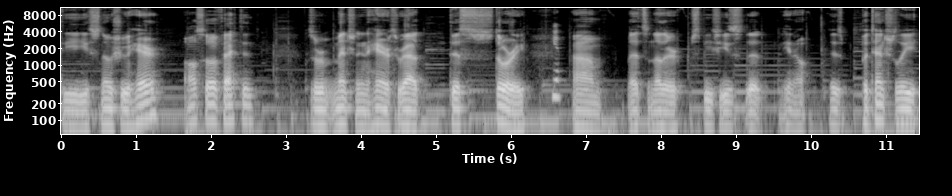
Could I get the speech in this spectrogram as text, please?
the snowshoe hare also affected, as we're mentioning hare throughout this story. Yep. Um, that's another species that you know is potentially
